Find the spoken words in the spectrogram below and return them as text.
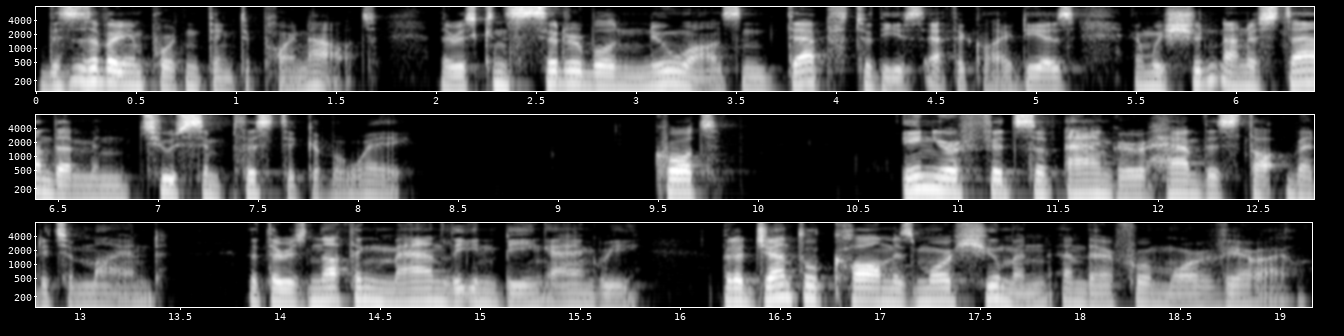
This is a very important thing to point out. There is considerable nuance and depth to these ethical ideas, and we shouldn't understand them in too simplistic of a way. Quote, in your fits of anger, have this thought ready to mind that there is nothing manly in being angry, but a gentle calm is more human and therefore more virile.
